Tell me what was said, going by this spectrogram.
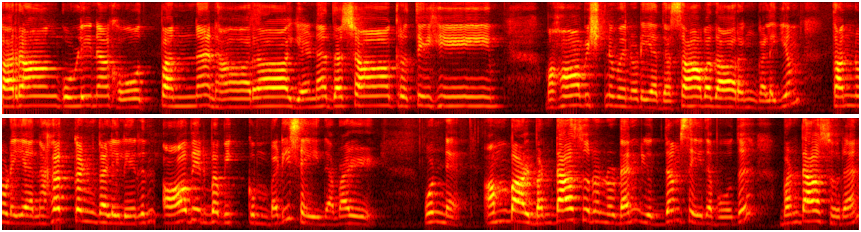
கராங்குளினகோத்பன்ன நாராயண தசாகிருதி மகாவிஷ்ணுவனுடைய தசாவதாரங்களையும் தன்னுடைய நகக்கண்களிலிருந்து ஆவிர்பவிக்கும்படி செய்தவள். ஒன்று அம்பாள் பண்டாசுரனுடன் யுத்தம் செய்தபோது பண்டாசுரன்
